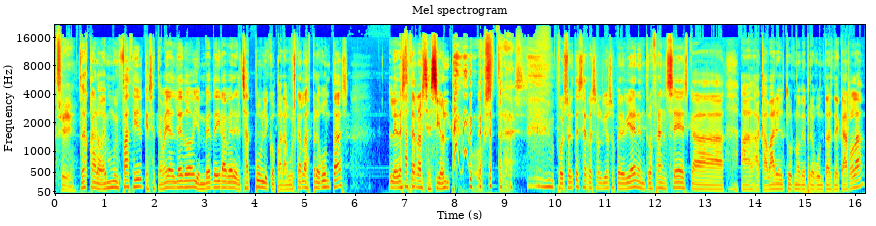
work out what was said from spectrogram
Sí. Entonces, claro, es muy fácil que se te vaya el dedo y en vez de ir a ver el chat público para buscar las preguntas, le des a cerrar sesión. Ostras. Por suerte se resolvió súper bien. Entró Francesc a, a acabar el turno de preguntas de Carla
